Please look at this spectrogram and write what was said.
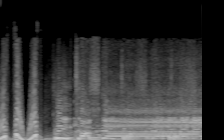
If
